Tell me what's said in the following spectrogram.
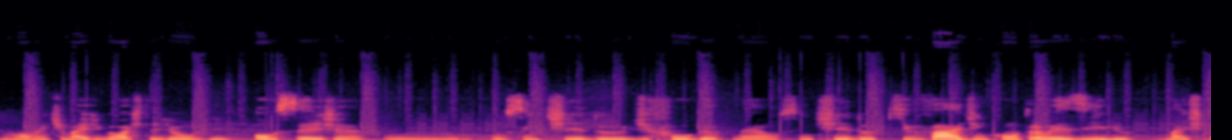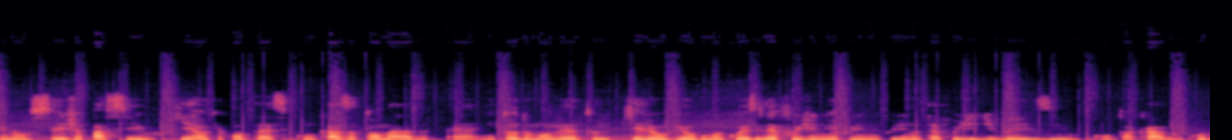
normalmente mais gosta de ouvir, ou seja um, um sentido de fuga, né? Um sentido que vá de encontro ao exílio, mas que não seja passivo, que é o que acontece com Casa Tomada. É, em todo momento que ele ouviu alguma coisa, ele ia fugindo, ia fugindo, ia fugindo até fugir de vez e conto acaba. Um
